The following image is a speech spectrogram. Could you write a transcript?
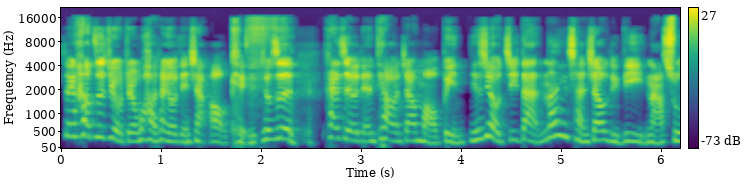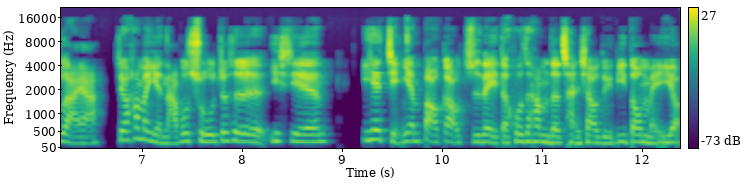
这个这句我觉得我好像有点像 OK，就是开始有点挑人家毛病。你是有鸡蛋，那你产销履历拿出来啊？就他们也拿不出，就是一些一些检验报告之类的，或者他们的产销履历都没有。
